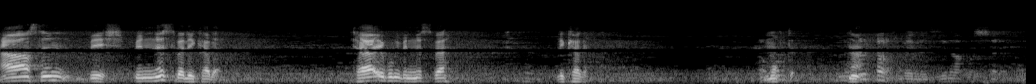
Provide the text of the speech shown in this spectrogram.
عاص بيش بالنسبة لكذا. تائب بالنسبة لكذا. ما نعم. الفرق بين الزنا والسرقة؟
